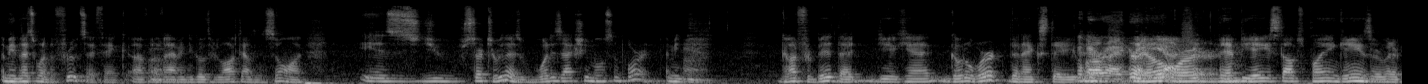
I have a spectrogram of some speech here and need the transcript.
I mean, that's one of the fruits I think of, of Mhm. having to go through lockdowns and so on. Is you start to realize what is actually most important. I mean, Mm. God forbid that you can't go to work the next day, or, right, you know, yeah, or sure. the NBA stops playing games or whatever.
